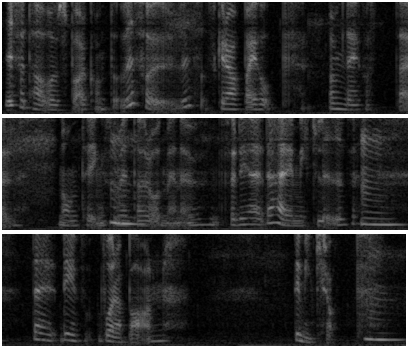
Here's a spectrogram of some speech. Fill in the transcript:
vi får ta vårt sparkonto. Vi får, vi får skrapa ihop om det kostar någonting som vi Mm. inte har råd med nu. För det, det här är mitt liv. Mm. Det, det är våra barn. Det är min kropp. Mm.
